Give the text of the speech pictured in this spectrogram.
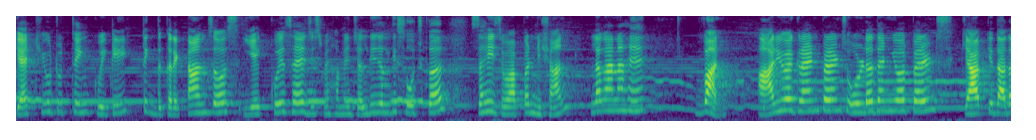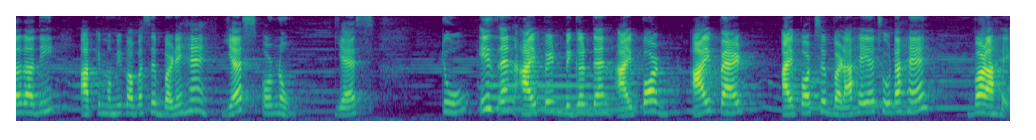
get you to think quickly tick the correct answers ये क्विज है जिसमें हमें जल्दी जल्दी सोचकर सही जवाब पर निशान लगाना है। One are your grand parents older than your parents क्या आपके दादा दादी आपके मम्मी पापा से बड़े हैं? यस और no yes two is an iPad bigger than iPod iPad iPod से बड़ा है या छोटा है? बड़ा है.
